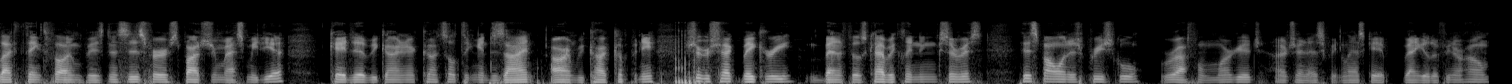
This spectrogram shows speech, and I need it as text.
like to thank the following businesses for sponsoring mass media. KW Garner Consulting and Design, R&B Car Company, Sugar Shack Bakery, Benefield's Cabin Cleaning Service, His Small Wonders Preschool, Raffle Mortgage, Hunter Esquite Landscape, Van Gilder Funeral Home,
